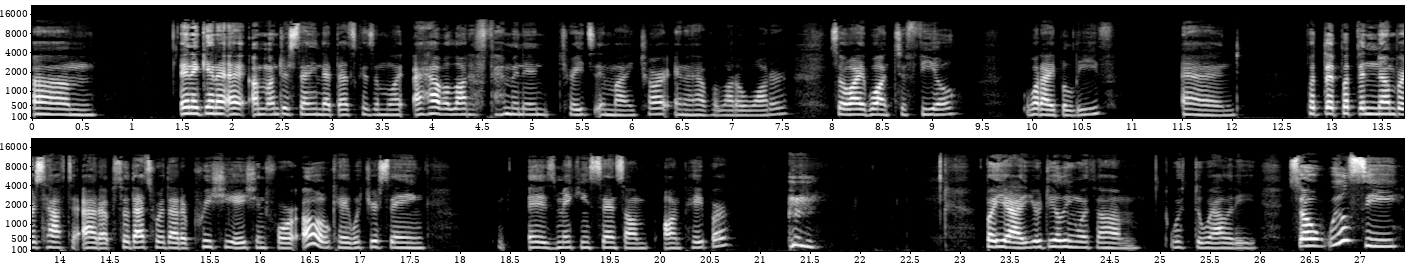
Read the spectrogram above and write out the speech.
Um, and again, I, I'm understanding that that's because I'm like, I have a lot of feminine traits in my chart and I have a lot of water. So I want to feel what I believe. And, but the, but the numbers have to add up. So that's where that appreciation for, oh, okay, what you're saying is making sense on, on paper. but yeah, you're dealing with, um, with duality. So we'll see.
